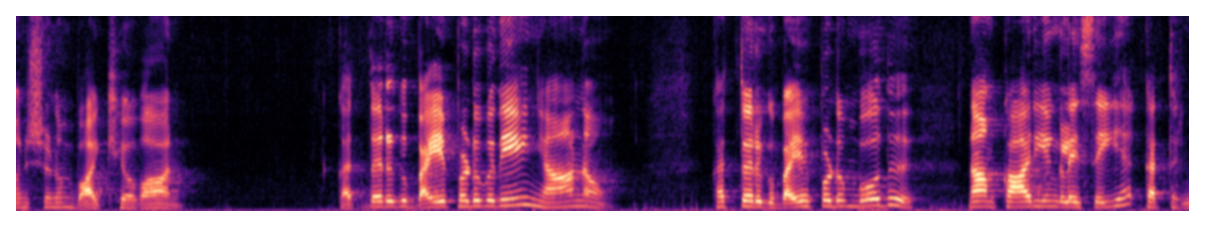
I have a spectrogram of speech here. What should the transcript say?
மனுஷனும் பாக்கியவான். கத்தருக்கு பயப்படுவதே ஞானம். கத்தருக்கு பயப்படும் போது நாம் காரியங்களை செய்ய கத்தர்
